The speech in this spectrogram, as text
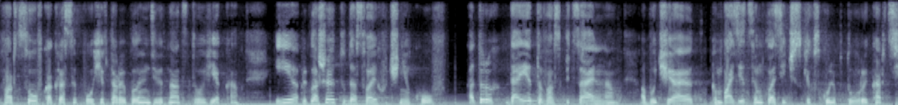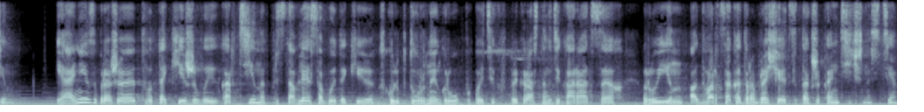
дворцов как раз эпохи второй половины XIX века. И приглашают туда своих учеников – которых до этого специально обучают композициям классических скульптур и картин. И они изображают вот такие живые картины, представляя собой такие скульптурные группы в этих прекрасных декорациях руин дворца, который обращается также к античности.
